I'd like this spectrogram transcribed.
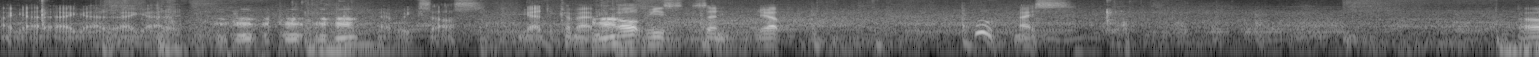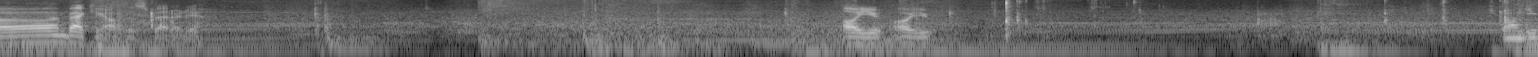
I got it, I got it, I got it. Uh huh, uh huh, uh huh. That weak sauce. You got to come at me. Uh-huh. Oh, he's sent. Yep. Whew, nice. Oh, I'm backing off. This is a bad idea. All you, all you. Go on, you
